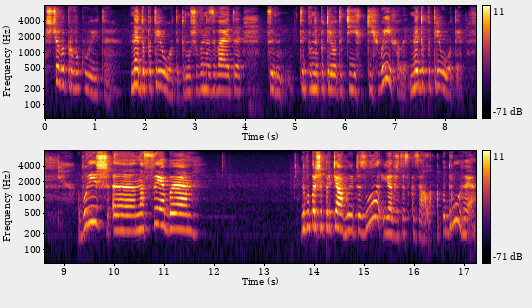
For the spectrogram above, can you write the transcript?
що ви провокуєте, не до патріоти, тому що ви називаєте тим, типу не патріоти ті, яких виїхали, не до патріоти. Ви ж е, на себе. Ну, по-перше, притягуєте зло, я вже це сказала. А по-друге,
